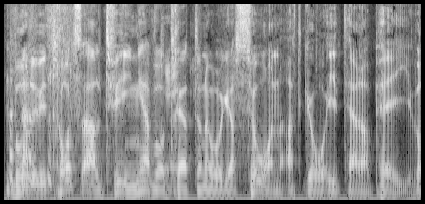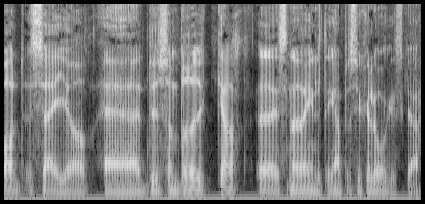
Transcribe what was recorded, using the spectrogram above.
Borde vi trots allt tvinga vår 13-åriga son att gå i terapi? Vad säger eh, du som brukar eh, snöa in lite grann på psykologiska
